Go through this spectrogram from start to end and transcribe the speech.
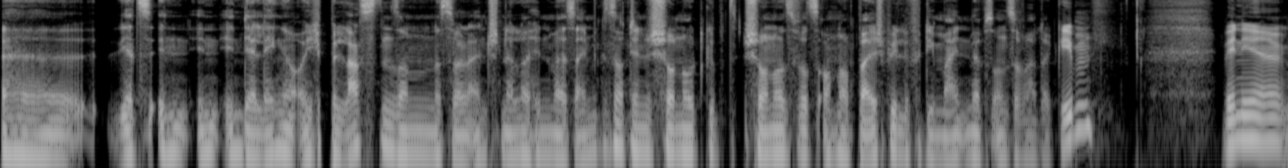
äh, jetzt in, in, in der Länge euch belasten, sondern es soll ein schneller Hinweis sein. Wie gesagt, in den Shownotes, Shownotes wird es auch noch Beispiele für die Mindmaps und so weiter geben. Wenn ihr,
